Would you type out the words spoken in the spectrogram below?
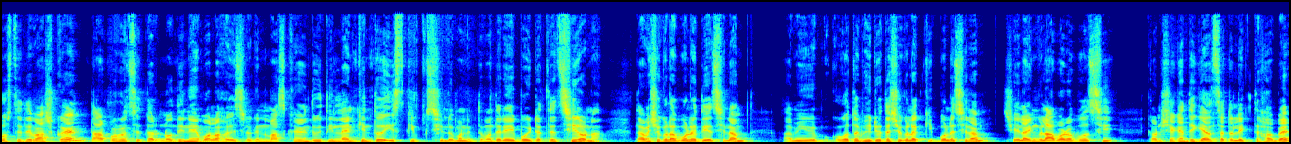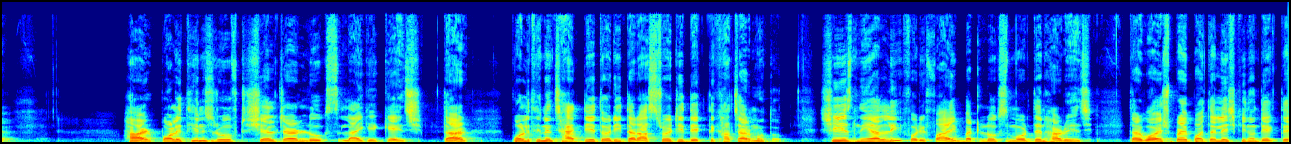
বস্তিতে বাস করেন, তারপর হচ্ছে তার নদী নিয়ে বলা হয়েছিল। কিন্তু মাঝখানে দুই, তিন লাইন কিন্তু স্কিপ ছিল মানে তোমাদের এই বইটাতে ছিল না। তো আমি সেগুলো বলে দিয়েছিলাম। আমি গত ভিডিওতে সেগুলো কি বলেছিলাম, সেই লাইনগুলো আবারও বলছি, কারণ সেখান থেকে অ্যান্সারটা লিখতে হবে। Her polythenes roofed shelter looks like a cage তার পলিথিনের ছাদ দিয়ে তৈরি তার আশ্রয়টি দেখতে খাঁচার মতো। She is nearly forty five, but looks more than her age. তার বয়স প্রায় পঁয়তাল্লিশ, কিন্তু দেখতে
